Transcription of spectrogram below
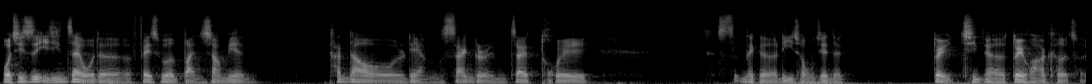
我其实已经在我的 Facebook 版上面看到两三个人在推那个李重建的对亲呃对话课程。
